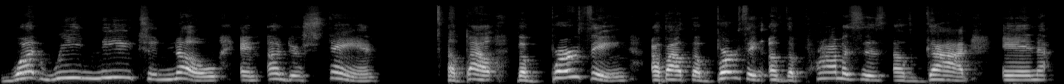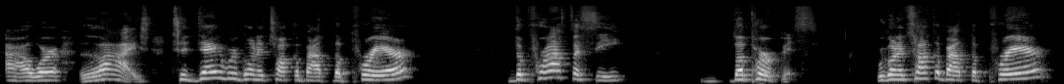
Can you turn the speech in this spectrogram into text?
what we need to know and understand about the birthing about the birthing of the promises of God in our lives. Today we're going to talk about the prayer, the prophecy, the purpose. We're going to talk about the prayer,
